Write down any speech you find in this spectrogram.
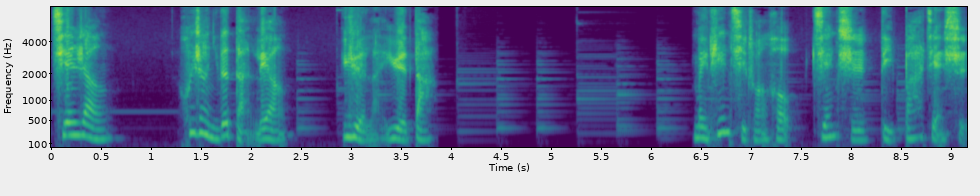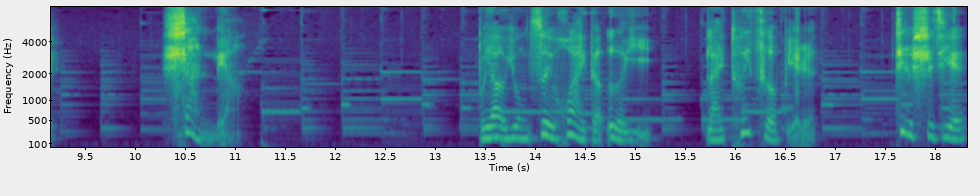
谦让会让你的胆量越来越大。每天起床后坚持第八件事，善良。不要用最坏的恶意来推测别人，这个世界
